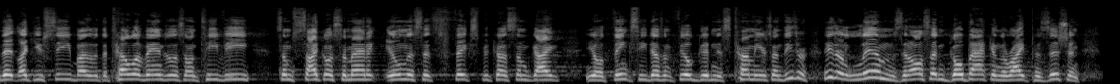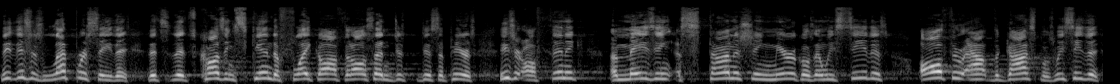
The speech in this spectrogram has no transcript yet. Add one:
that like you see by the, the televangelist on TV, some psychosomatic illness that's fixed because some guy, you know, thinks he doesn't feel good in his tummy or something. These are, these are limbs that all of a sudden go back in the right position. This is leprosy that, that's, that's causing skin to flake off that all of a sudden just disappears. These are authentic, amazing, astonishing miracles, and we see this all throughout the Gospels. We see that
